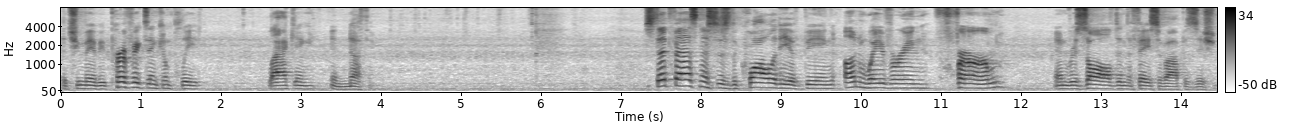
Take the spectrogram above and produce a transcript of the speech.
that you may be perfect and complete, lacking in nothing. Steadfastness is the quality of being unwavering, firm, and resolved in the face of opposition.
